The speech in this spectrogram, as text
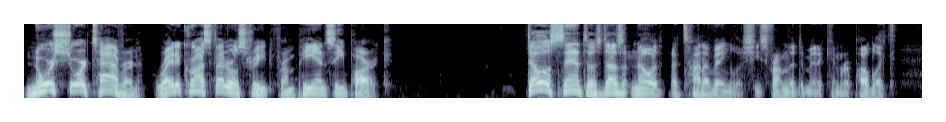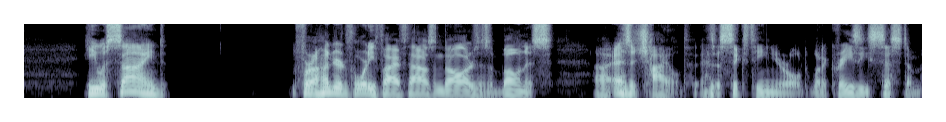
North Shore Tavern, right across Federal Street from PNC Park. De Los Santos doesn't know a, a ton of English. He's from the Dominican Republic. He was signed for $145,000 as a bonus uh, as a child, as a 16 year old. What a crazy system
